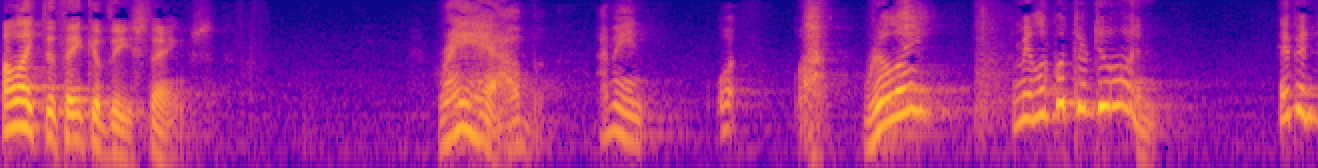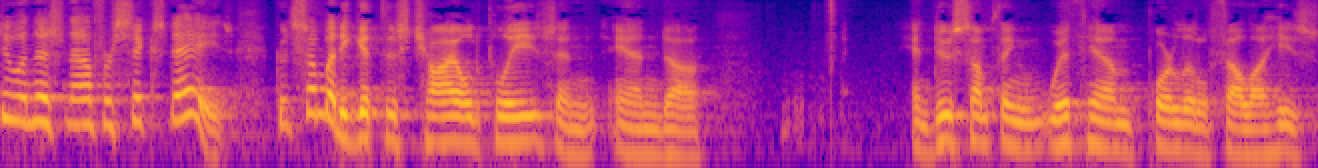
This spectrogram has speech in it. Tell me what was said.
I like to think of these things. Rahab, I mean, what? Really? I mean, look what they're doing. They've been doing this now for six days. Could somebody get this child, please, and and uh, and do something with him? Poor little fella, he's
